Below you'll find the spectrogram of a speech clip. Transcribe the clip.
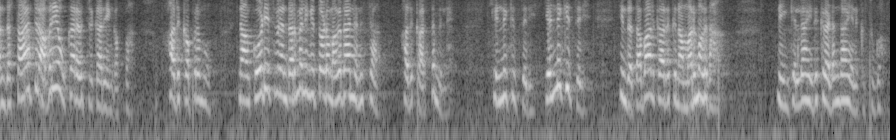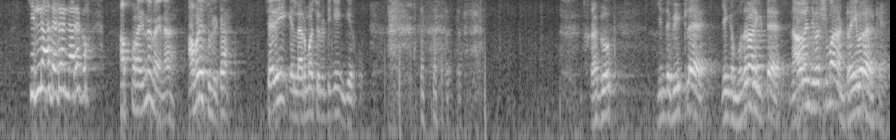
அந்த ஸ்தானத்துல அவரே உட்கார வச்சிருக்காரு எங்க அப்பா. அதுக்கப்புறமும் நான் கோடீஸ்வரன் தர்மலிங்கத்தோட மகதான் நினைச்சா அதுக்கு அர்த்தம் இல்லை என்னைக்கும் சரி என்னைக்கும் சரி. இந்த தபால்காரருக்கு நான் மருமகதான். நீங்க எல்லாம் இருக்கிற இடம் தான் எனக்கு சுகம். இல்லாத இடம் நரகம். அப்புறம் என்ன நைனா அவளே சொல்லிட்டா? சரி எல்லாருமா சொல்லிட்டீங்க இங்கே இருப்போம். ரகு இந்த வீட்ல எங்க முதலாளி கிட்ட நாலஞ்சு வருஷமா நான் டிரைவரா இருக்கேன்.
